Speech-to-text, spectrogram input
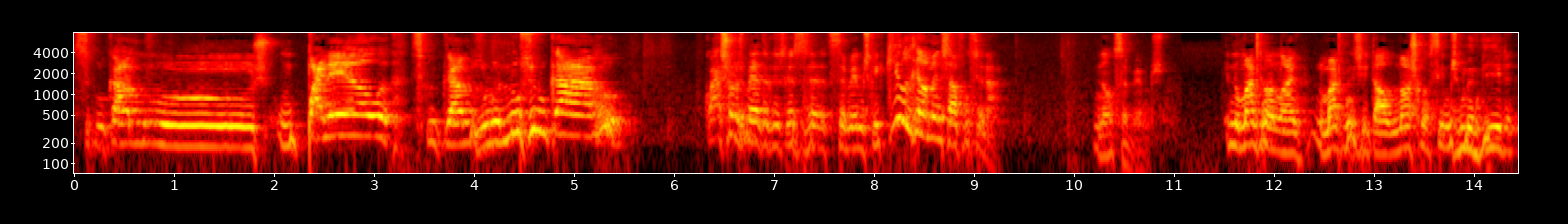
se colocarmos um painel, se colocarmos um anúncio no carro, quais são as métricas que sabemos que aquilo realmente está a funcionar? Não sabemos. No marketing online, no marketing digital, nós conseguimos medir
